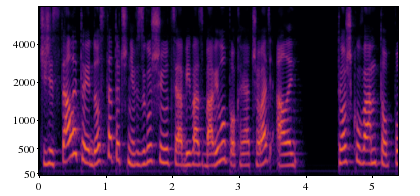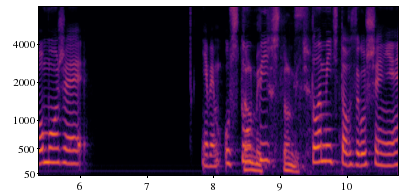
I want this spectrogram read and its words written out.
čiže stále to je dostatočne vzrušujúce, aby vás bavilo pokračovať, ale trošku vám to pomôže neviem, ustúpiť, stlmiť, stlmiť. to vzrušenie,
